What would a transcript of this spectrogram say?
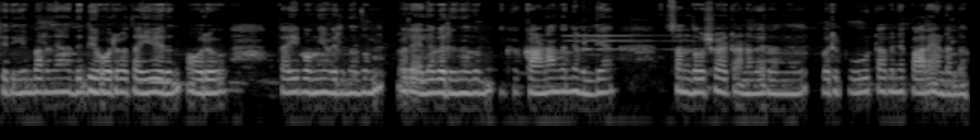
ശരിക്കും പറഞ്ഞാൽ അതിന്റെ ഓരോ തൈ വരുന്ന ഓരോ തൈ പൊങ്ങി വരുന്നതും ഒരു ഇല വരുന്നതും ഒക്കെ കാണാൻ തന്നെ വലിയ സന്തോഷമായിട്ടാണ് കരുതുന്നത്. ഒരു പൂവിട്ടാൽ പിന്നെ പറയണ്ടല്ലോ.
